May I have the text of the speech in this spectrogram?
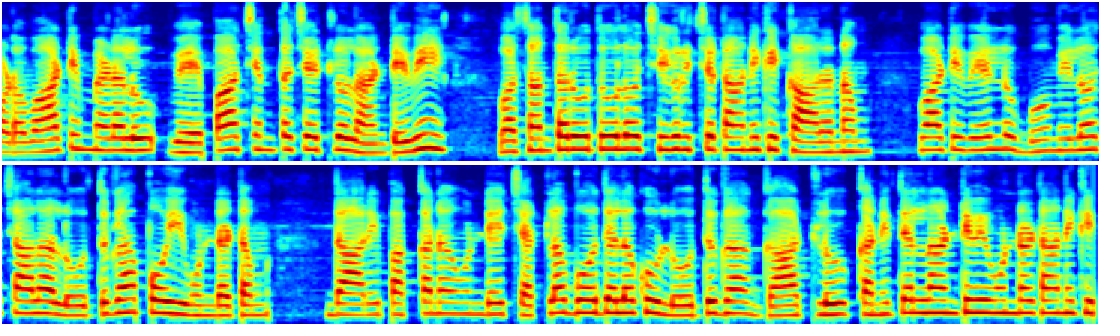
పొడవాటి మెడలు వేప చింత చెట్లు లాంటివి వసంత ఋతువులో చిగురించటానికి కారణం. వాటి వేళ్ళు భూమిలో చాలా లోతుగా పోయి ఉండటం. దారి పక్కన ఉండే చెట్ల బోదెలకు లోతుగా ఘాట్లు కనితెల్లాంటివి ఉండటానికి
